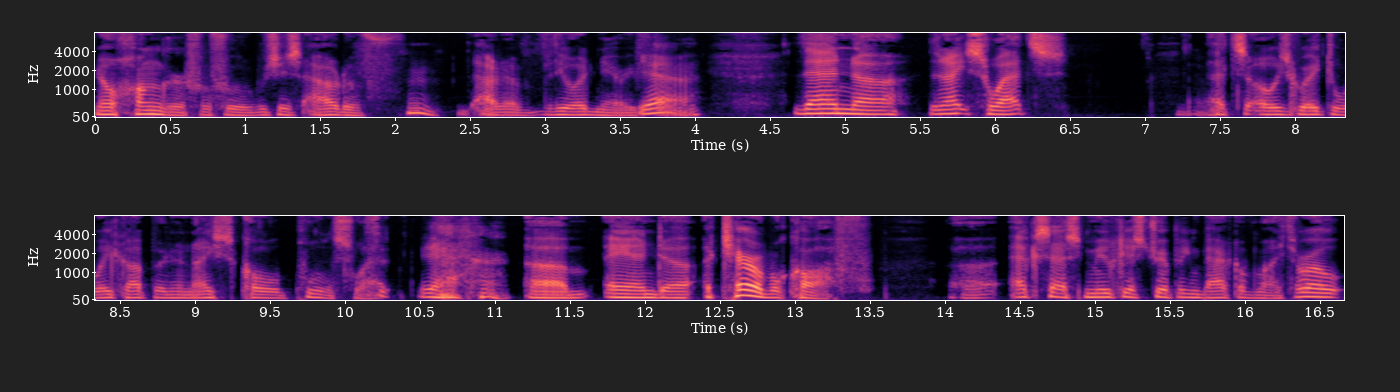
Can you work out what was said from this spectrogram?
no hunger for food, which is out of Hmm. out of the ordinary. for Yeah. me. Then uh, the night sweats. That's always great to wake up in a nice cold pool of sweat. yeah. um, and uh, a terrible cough, uh, excess mucus dripping back of my throat,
